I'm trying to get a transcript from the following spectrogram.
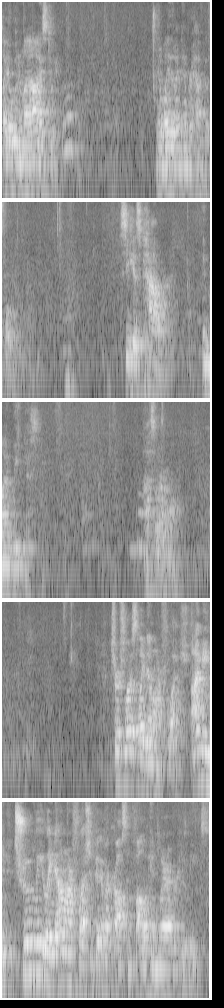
by opening my eyes to Him in a way that I never have before. See His power in my weakness. That's what I want. Church, let us lay down our flesh. I mean, truly lay down our flesh and pick up our cross and follow Him wherever He leads.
